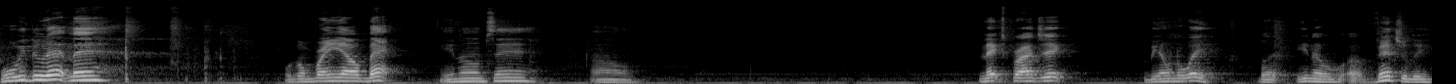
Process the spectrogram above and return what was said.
when we do that, man, we're gonna bring y'all back. You know what I'm saying? Um, next project be on the way, but you know, eventually,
